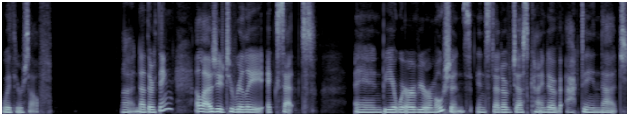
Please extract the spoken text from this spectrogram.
with yourself. Uh, another thing allows you to really accept and be aware of your emotions instead of just kind of acting that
